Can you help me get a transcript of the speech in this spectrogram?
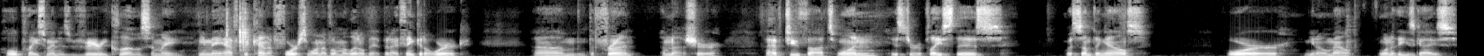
hole placement is very close. I may, you may have to kind of force one of them a little bit, but I think it'll work. Um, the front, I'm not sure. I have two thoughts. One is to replace this with something else or, you know, mount one of these guys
